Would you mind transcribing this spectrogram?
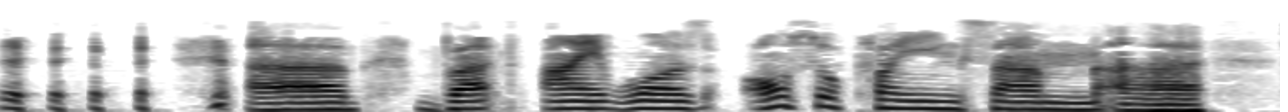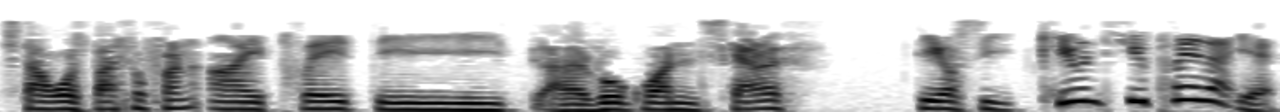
um, but I was also playing some uh, Star Wars Battlefront. I played the uh, Rogue One Scarif DLC. Kieran, did you play that yet?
